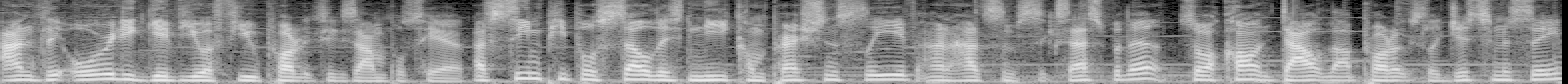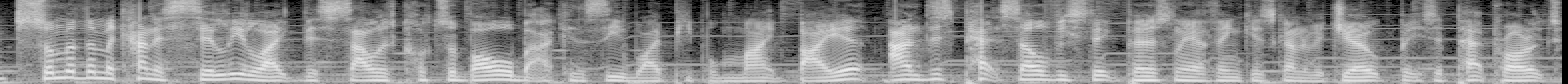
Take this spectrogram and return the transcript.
and they already give you a few product examples here. I've seen people sell this knee compression sleeve and had some success with it, so I can't doubt that product's legitimacy. Some of them are kind of silly, like this salad cutter bowl, but I can see why people might buy it. And this pet selfie stick, personally, I think is kind of a joke, but it's a pet product,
